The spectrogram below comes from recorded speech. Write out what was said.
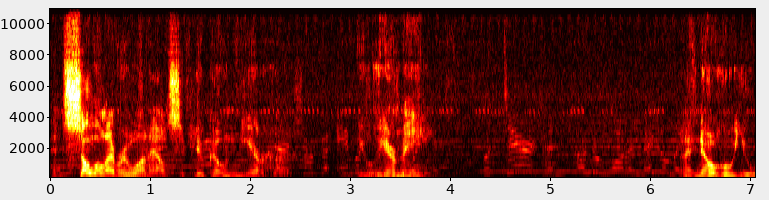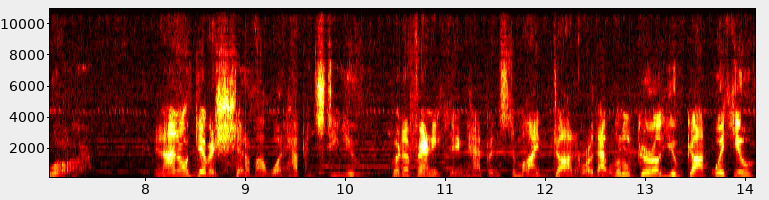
And so will everyone else if you go near her. You hear me? I know who you are. And I don't give a shit about what happens to you. But if anything happens to my daughter or that little girl you've got with you,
